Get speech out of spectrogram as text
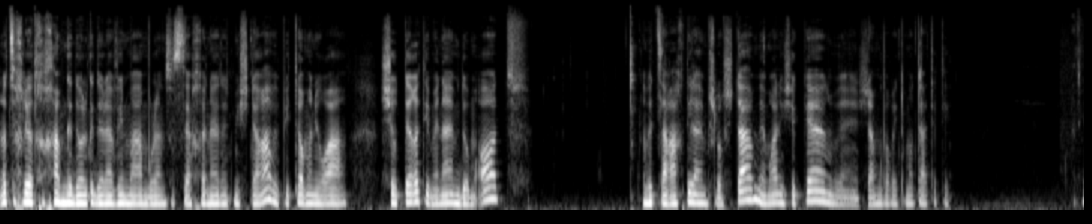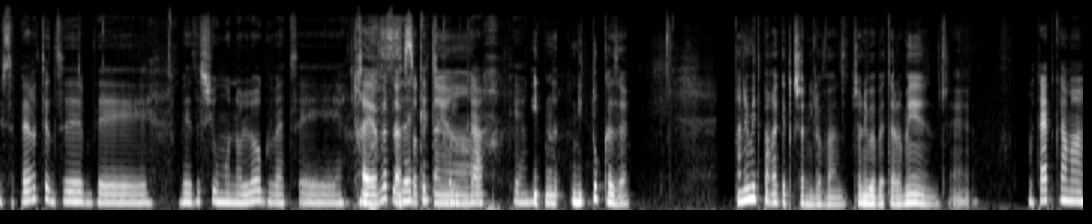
לא צריך להיות חכם גדול כדי להבין מה האמבולנס עושה אחרי ניידת משטרה, ופתאום אני רואה שוטרת עם עיניים דומעות, וצרחתי להם שלושתם, והיא אמרה לי שכן, ושם כבר התמוטטתי. את מספרת את זה ב... באיזשהו מונולוג, ואת אה, חייבת לעשות את ה... כל כך, כן. ניתוק כזה. אני מתפרקת כשאני לבד, כשאני בבית עלמין, ש... מתי את קמה?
